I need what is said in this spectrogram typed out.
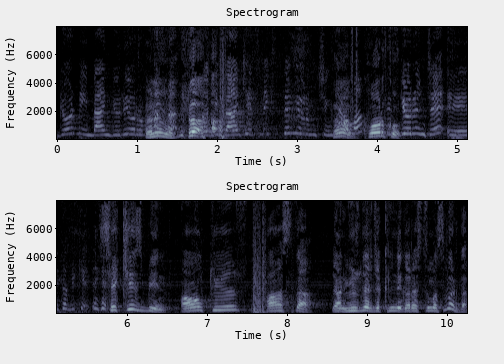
siz görmeyin ben görüyorum. Öyle mi? tabii ben kesmek istemiyorum çünkü Tamam, ama korku. siz görünce e, tabii ki. 8600 hasta yani yüzlerce klinik araştırması var da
